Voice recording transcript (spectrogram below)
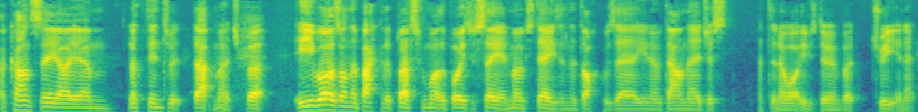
I can't say I um looked into it that much, but he was on the back of the bus from what the boys were saying most days, and the doc was there, you know, down there just I don't know what he was doing, but treating it.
